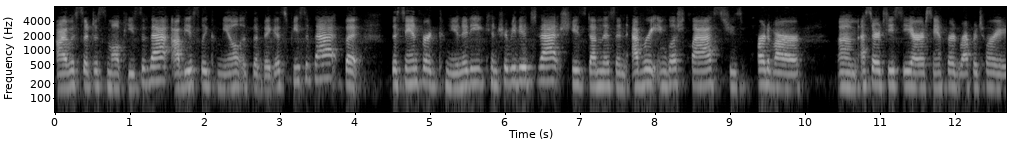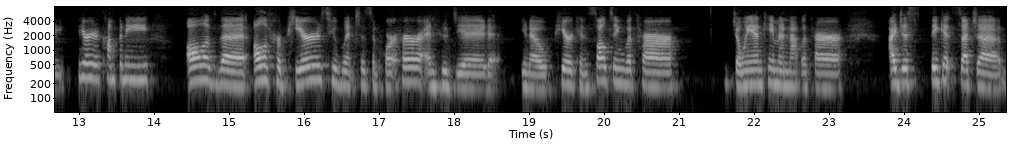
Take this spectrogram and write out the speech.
I was such a small piece of that. Obviously, Camille is the biggest piece of that, but the Sanford community contributed to that. She's done this in every English class. She's part of our um, SRTC, our Sanford Repertory Theater Company. All of the all of her peers who went to support her and who did, you know, peer consulting with her. JoAnn came and met with her. I just think it's such a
